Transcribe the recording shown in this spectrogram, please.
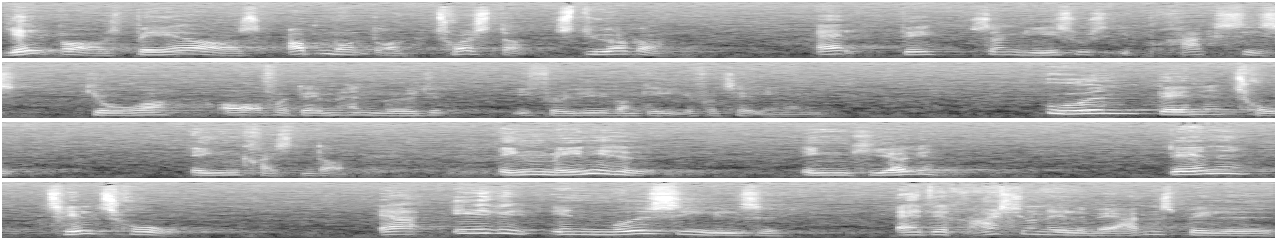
hjælper os, bærer os, opmuntrer, trøster, styrker. Alt det, som Jesus i praksis gjorde over for dem, han mødte ifølge evangeliefortællingerne. Uden denne tro, ingen kristendom, ingen menighed, ingen kirke. Denne tiltro er ikke en modsigelse af det rationelle verdensbillede,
